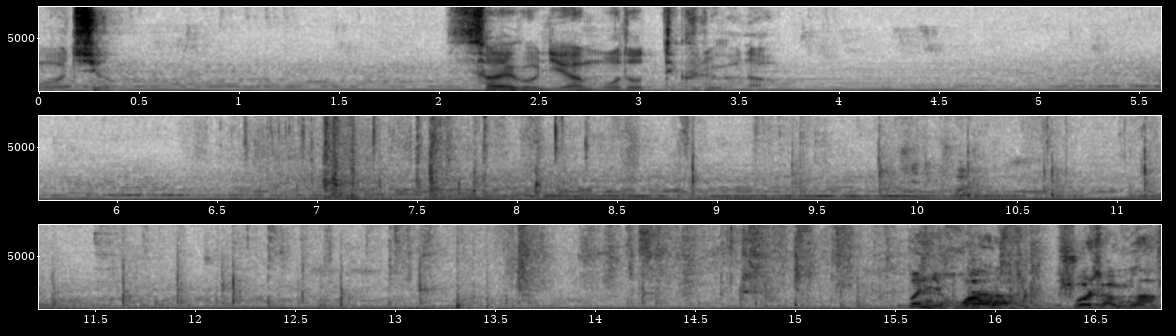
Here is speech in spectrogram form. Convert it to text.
もちろん最後には戻ってくるがな问你话呢？说什么了？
